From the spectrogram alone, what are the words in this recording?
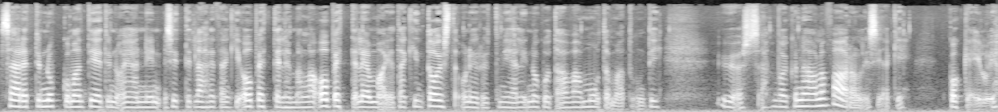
säädetty nukkumaan tietyn ajan, niin sitten lähdetäänkin opettelemalla opettelemaan jotakin toista unirytmiä, eli nukutaan vain muutama tunti yössä. Voiko nämä olla vaarallisiakin kokeiluja?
